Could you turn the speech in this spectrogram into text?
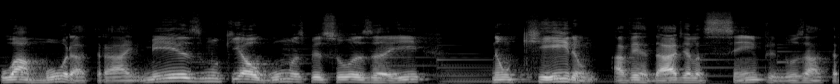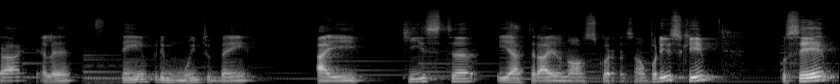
o amor atrai, mesmo que algumas pessoas aí não queiram, a verdade ela sempre nos atrai, ela é sempre muito bem aí quista e atrai o nosso coração. Por isso que você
